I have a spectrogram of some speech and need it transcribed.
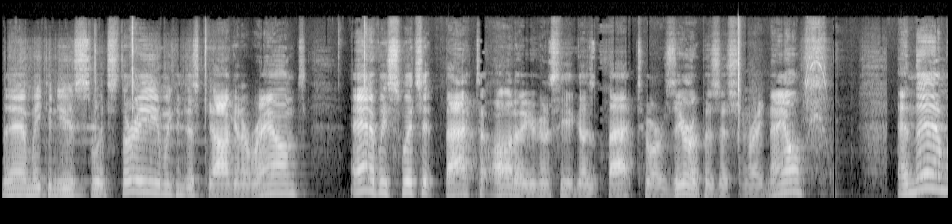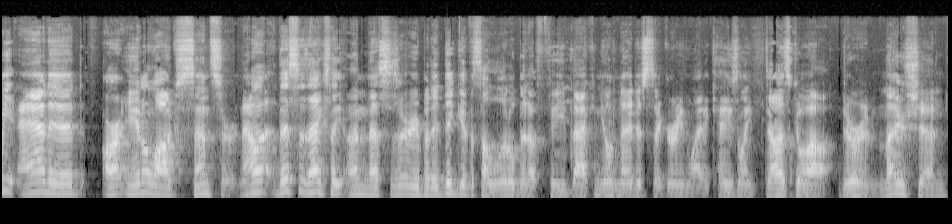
then we can use switch three and we can just jog it around. And if we switch it back to auto, you're going to see it goes back to our zero position right now. And then we added our analog sensor. Now this is actually unnecessary, but it did give us a little bit of feedback and you'll notice the green light occasionally does go out during motion.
